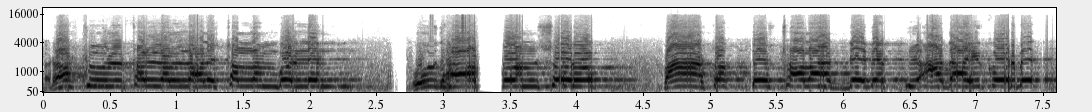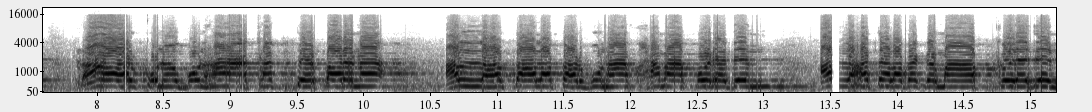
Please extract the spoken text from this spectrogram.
রসুল সাল্লাহ সাল্লাম বললেন উদাহরণ স্বরূপ পাঁচ অক্ট সালাদ যে ব্যক্তি আদায় করবে, তার কোনো গুনাহ থাকতে পারে না। আল্লাহ তাআলা তার গুনাহ ক্ষমা করে দেন। আল্লাহ তাআলা তাকে মাফ করে দেন।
